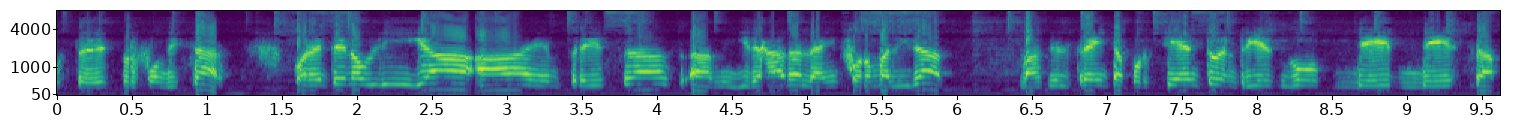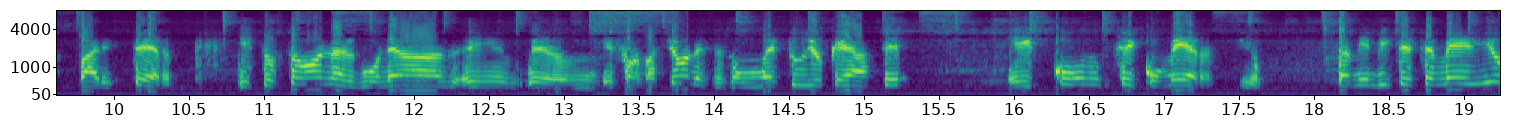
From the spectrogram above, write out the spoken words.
ustedes profundizar. Cuarentena obliga a empresas a migrar a la informalidad. Más del 30% en riesgo de desaparecer. Estos son algunas eh, eh, informaciones, es un estudio que hace eh, Conce Comercio. También dice este medio,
